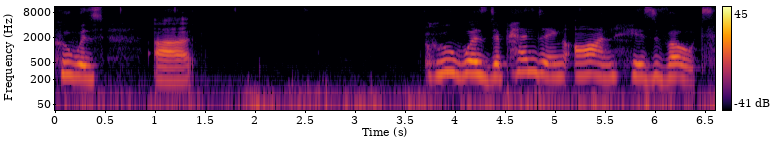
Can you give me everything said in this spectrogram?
who was uh, who was depending on his vote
